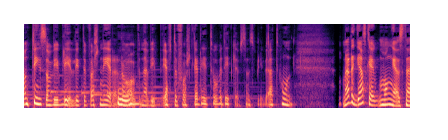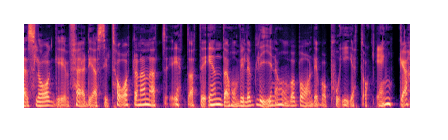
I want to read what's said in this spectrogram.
någonting som vi blev lite fascinerade Mm. av när vi efterforskade i Tove Ditlevsens brev, att hon, hon hade ganska många såna slagfärdiga citat, bland annat ett att det enda hon ville bli när hon var barn, det var poet och änka.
